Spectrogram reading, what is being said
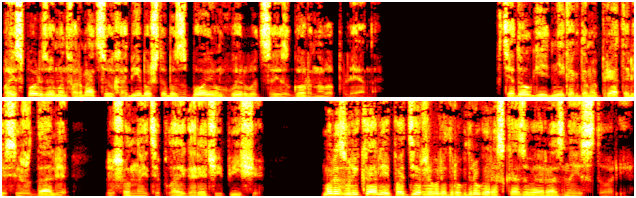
мы используем информацию Хабиба, чтобы с боем вырваться из горного плена. В те долгие дни, когда мы прятались и ждали, лишенные тепла и горячей пищи, мы развлекали и поддерживали друг друга, рассказывая разные истории.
